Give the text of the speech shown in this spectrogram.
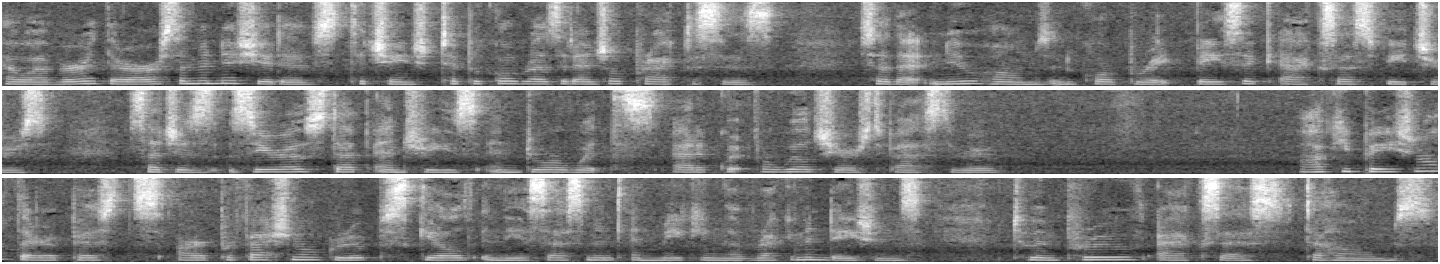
However, there are some initiatives to change typical residential practices so that new homes incorporate basic access features such as zero step entries and door widths adequate for wheelchairs to pass through. Occupational therapists are a professional group skilled in the assessment and making of recommendations to improve access to homes.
